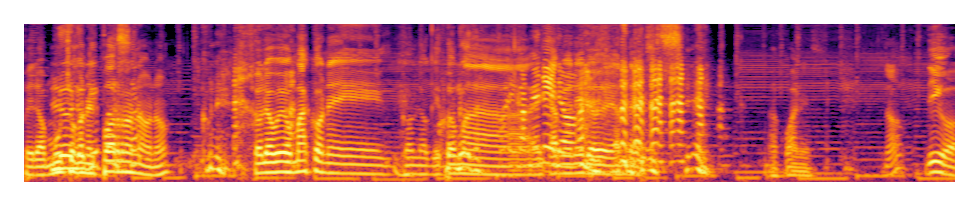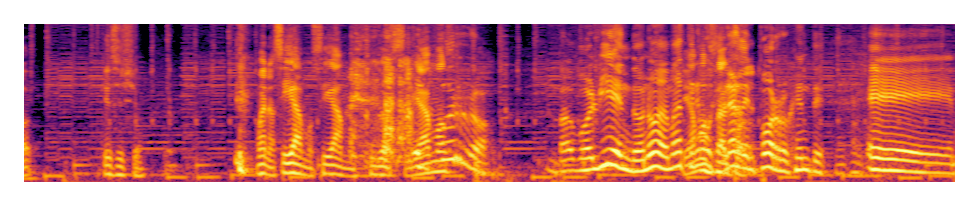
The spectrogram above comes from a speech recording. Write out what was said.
Pero mucho lo con el porro pasa- no, ¿no? Con el- Yo lo veo más con, eh, con lo que Con toma otro- el el camionero. camionero. de Andrés. Sí. A Juanes. ¿No? Digo, qué sé yo. Bueno, sigamos, sigamos, chicos, sigamos. El porro. Va volviendo, ¿no? Además Sigamos tenemos que al hablar porro. del porro, gente. Eh,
